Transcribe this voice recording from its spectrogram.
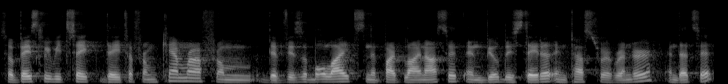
So basically, we take data from camera, from the visible lights in the pipeline asset, and build this data and pass through a renderer, and that's it.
